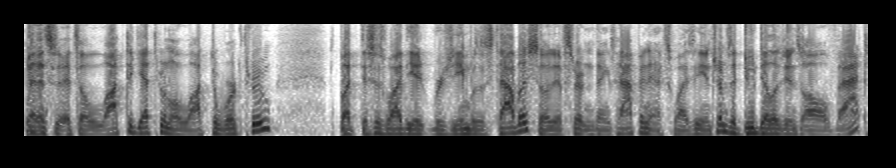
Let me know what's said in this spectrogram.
And it's it's a lot to get through and a lot to work through. But this is why the regime was established. So if certain things happen, X, Y, Z, in terms of due diligence, all that,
